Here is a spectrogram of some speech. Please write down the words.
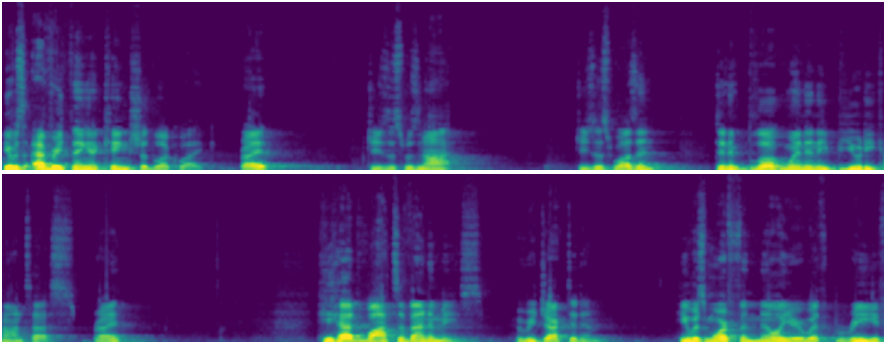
He was everything a king should look like, right? Jesus was not. Jesus wasn't, didn't blow, win any beauty contests, right? He had lots of enemies who rejected him. He was more familiar with grief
